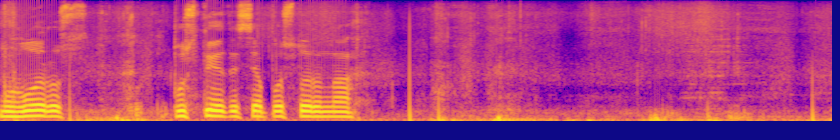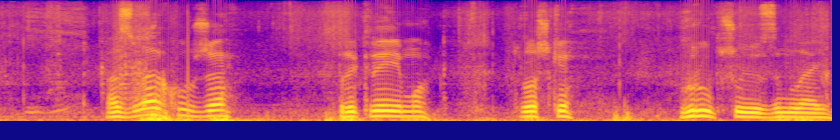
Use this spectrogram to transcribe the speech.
могло розпуститися по сторонах. А зверху вже прикриємо трошки грубшою землею.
